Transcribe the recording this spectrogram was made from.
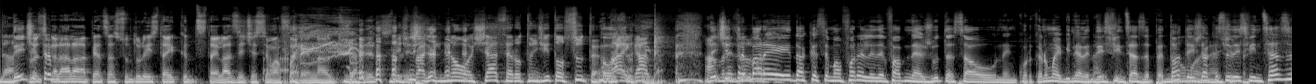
Da. Deci Plus că trebuie- la, ala, la piața Sudului stai cât stai la 10 semafoare în alt județ. Deci, practic, 96 a rotunjit 100. Hai, 100, gata. da. Am Deci întrebarea e dacă semafoarele de fapt ne ajută sau ne încurcă. Nu mai bine le desfințează pe toate Nu, și mă, dacă ne se ajută. desfințează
